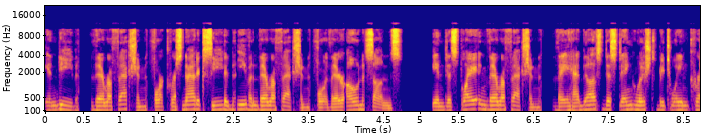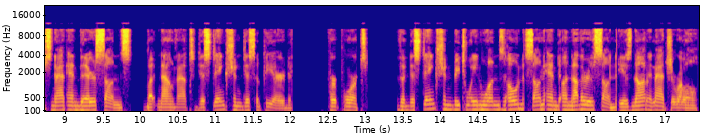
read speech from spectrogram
Indeed, their affection for Krishna exceeded even their affection for their own sons. In displaying their affection, they had thus distinguished between Krishna and their sons, but now that distinction disappeared. Purport The distinction between one's own son and another's son is not a natural.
